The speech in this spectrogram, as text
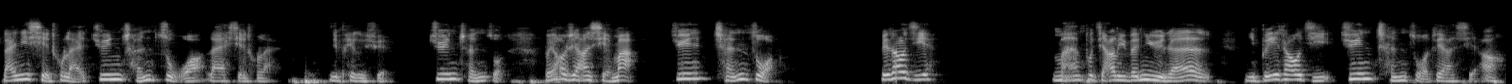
来，你写出来，君臣佐，来写出来，你配个穴，君臣佐，不要这样写嘛，君臣佐，别着急，蛮不讲理的女人，你别着急，君臣佐这样写啊。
